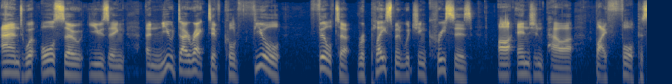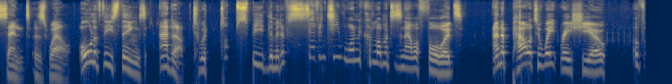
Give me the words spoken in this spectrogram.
And we're also using a new directive called fuel filter replacement, which increases our engine power by 4% as well. All of these things add up to a top speed limit of 71 kilometers an hour forwards and a power to weight ratio of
